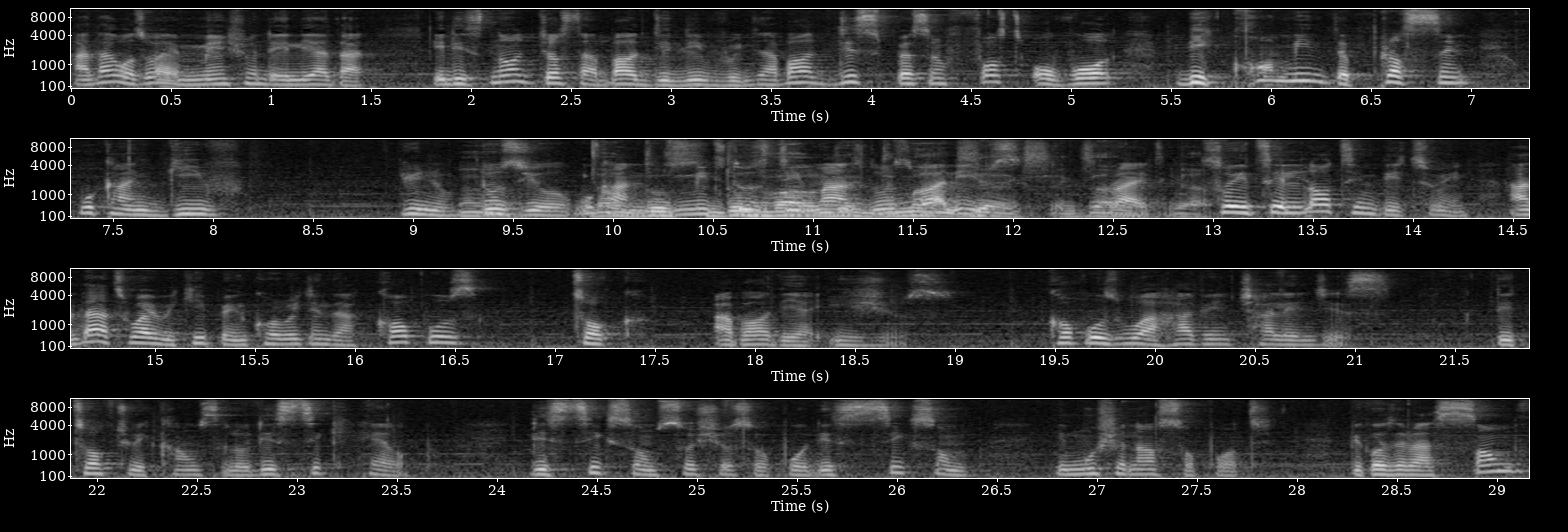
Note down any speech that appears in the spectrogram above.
And that was why I mentioned earlier that it is not just about delivering, it's about this person, first of all, becoming the person who can give, you know, mm. those your, who can those, meet those, those demands, those demands, values. Yes, exactly, right. Yeah. So it's a lot in between. And that's why we keep encouraging that couples talk about their issues. Couples who are having challenges, they talk to a counselor, they seek help they seek some social support, they seek some emotional support. Because there are some,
